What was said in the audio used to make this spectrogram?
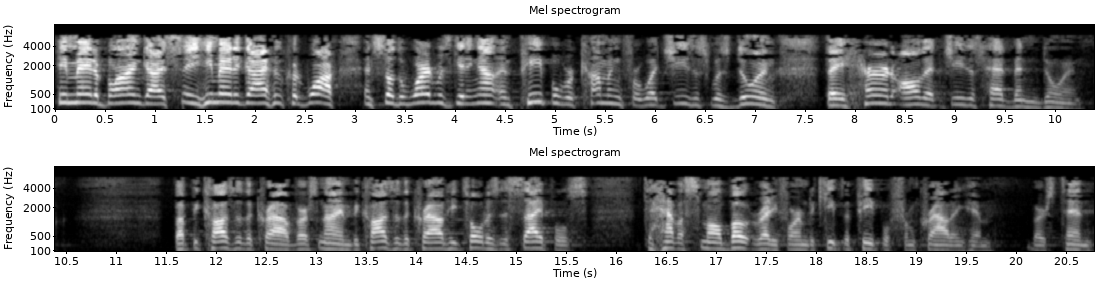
He made a blind guy see. He made a guy who could walk. And so the word was getting out and people were coming for what Jesus was doing. They heard all that Jesus had been doing. But because of the crowd, verse 9, because of the crowd, he told his disciples to have a small boat ready for him to keep the people from crowding him. Verse 10,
